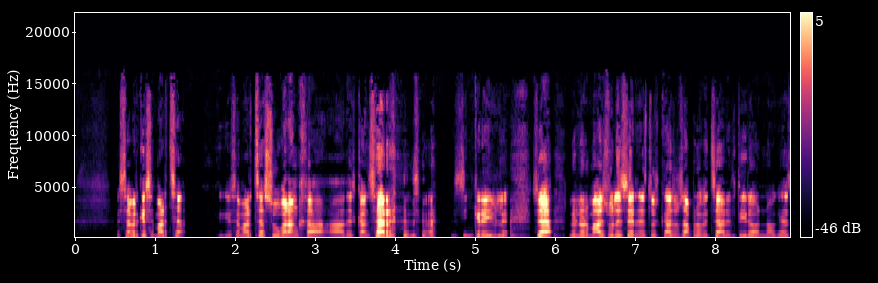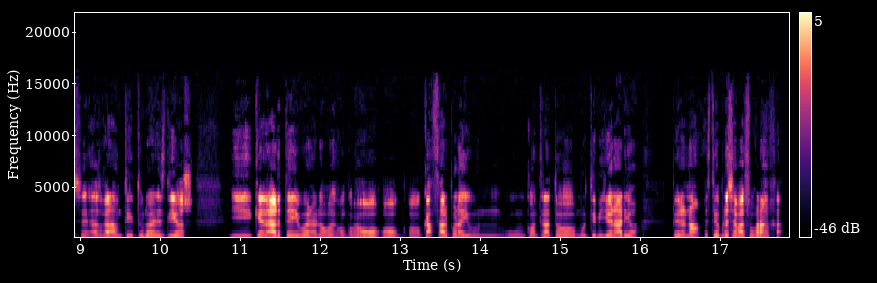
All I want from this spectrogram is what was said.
es saber que se marcha. Que se marcha a su granja a descansar. Es increíble. O sea, lo normal suele ser en estos casos aprovechar el tirón, ¿no? Que has, has ganado un título, eres Dios, y quedarte y bueno, luego, o, o- o- o cazar por ahí un, un contrato multimillonario. Pero no, este hombre se va a su granja.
